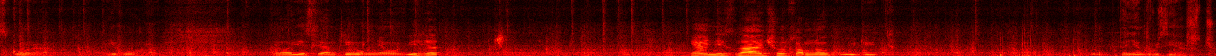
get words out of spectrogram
скоро его. Но если Андрей у меня увидит, я не знаю, что со мной будет. Да нет, друзья, я шучу.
